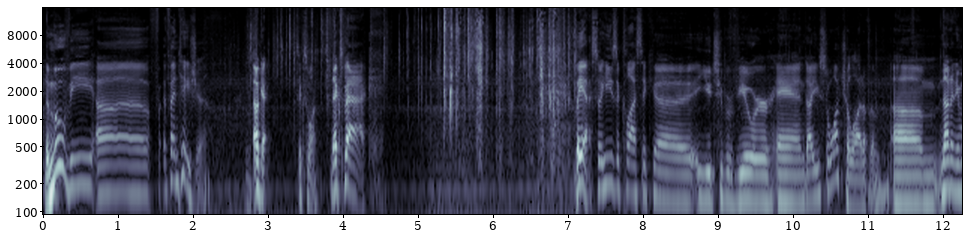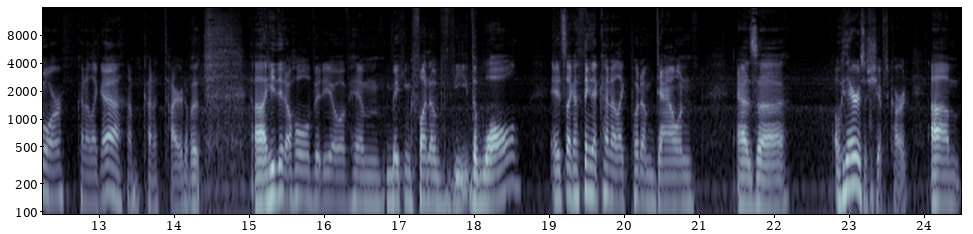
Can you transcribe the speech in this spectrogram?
The movie uh, Fantasia. Okay, six one. Next back. But yeah, so he's a classic uh, YouTube reviewer, and I used to watch a lot of him. Um, not anymore. Kind of like, ah, I'm kind of tired of it. Uh, he did a whole video of him making fun of the the wall. And it's like a thing that kind of like put him down as a Oh, there is a shift card. Um,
